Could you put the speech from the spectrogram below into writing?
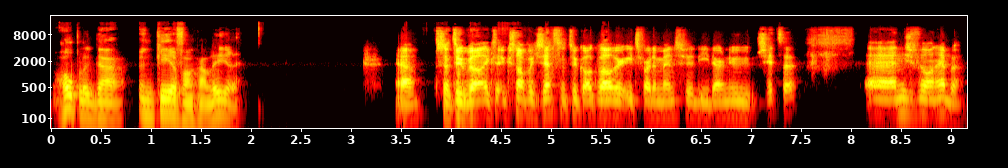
hopelijk daar een keer van gaan leren. Ja, dat is natuurlijk wel, ik, ik snap wat je zegt, het is natuurlijk ook wel weer iets waar de mensen die daar nu zitten uh, niet zoveel aan hebben.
